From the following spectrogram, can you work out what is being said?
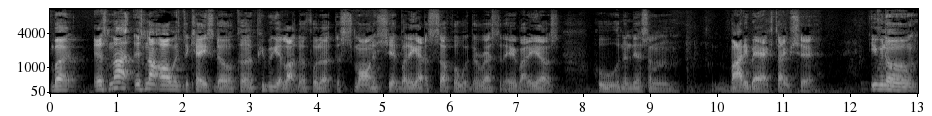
but it's not. It's not always the case though, because people get locked up for the the smallest shit, but they got to suffer with the rest of everybody else who done did some body bags type shit. Even though,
